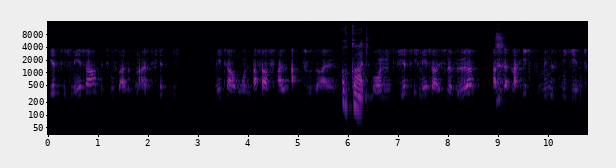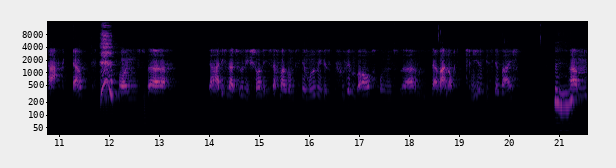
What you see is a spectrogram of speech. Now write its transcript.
40 Meter beziehungsweise von einem 40 Meter hohen Wasserfall abzuseilen. Oh Gott. Und 40 Meter ist eine Höhe, also das mache ich zumindest nicht jeden Tag. Ja? Und äh, da hatte ich natürlich schon, ich sag mal, so ein bisschen mulmiges Gefühl im Bauch und ähm, da waren auch die Knie ein bisschen weich. Mhm. Ähm,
